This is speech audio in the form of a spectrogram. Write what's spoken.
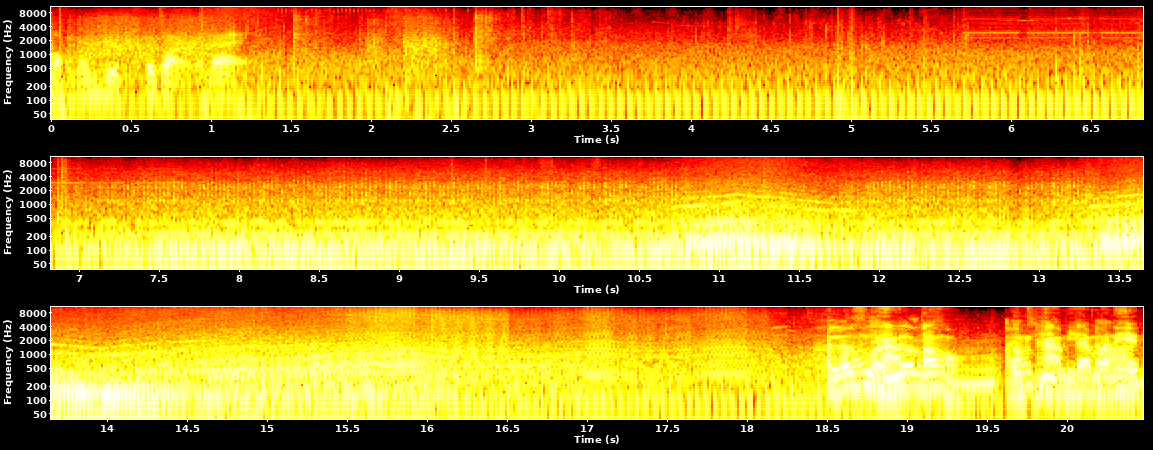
บอกมันหยุดไปก่อนก็ได้ แล้วส่วนเรื่องต้องของไต้องถามที่ Diamond กร Head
